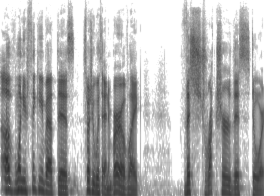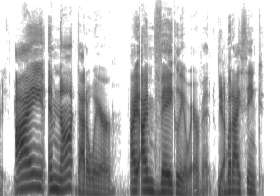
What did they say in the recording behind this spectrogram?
of when you're thinking about this, especially with Edinburgh, of like the structure of this story? I am not that aware. I, I'm vaguely aware of it. Yeah. But I think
